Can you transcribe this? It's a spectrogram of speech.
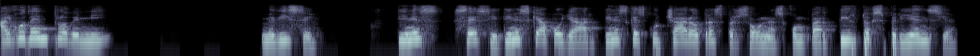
algo dentro de mí me dice, tienes, Ceci, tienes que apoyar, tienes que escuchar a otras personas, compartir tu experiencia.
